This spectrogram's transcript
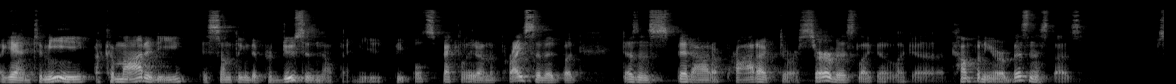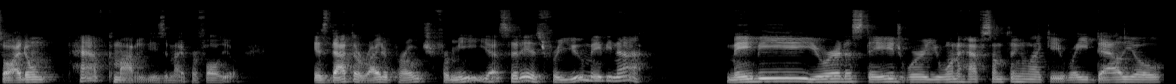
again, to me, a commodity is something that produces nothing. You, people speculate on the price of it, but it doesn't spit out a product or a service like a like a company or a business does. So I don't have commodities in my portfolio. Is that the right approach? For me, yes, it is. For you, maybe not. Maybe you're at a stage where you want to have something like a Ray Dalio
